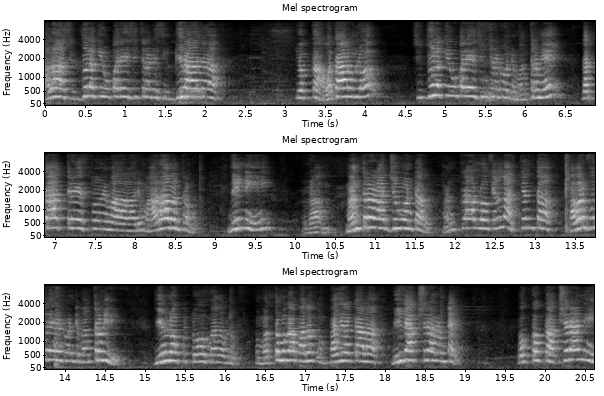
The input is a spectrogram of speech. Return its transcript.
అలా సిద్ధులకి ఉపదేశించినటువంటి సిద్ధిరాజ యొక్క అవతారంలో సిద్ధులకి ఉపదేశించినటువంటి మంత్రమే దత్తాత్రేయ స్వామి వారి మాలామంత్రము. దీన్ని రా- మంత్రరాజ్యము అంటారు. మంత్రాల్లోకెల్లా అత్యంత పవర్ఫుల్ అయినటువంటి మంత్రం ఇది. దీనిలో ఒక మొత్తముగా పద పది రకాల బీజాక్షరాలు ఉంటాయి. ఒక్కొక్క అక్షరాన్ని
